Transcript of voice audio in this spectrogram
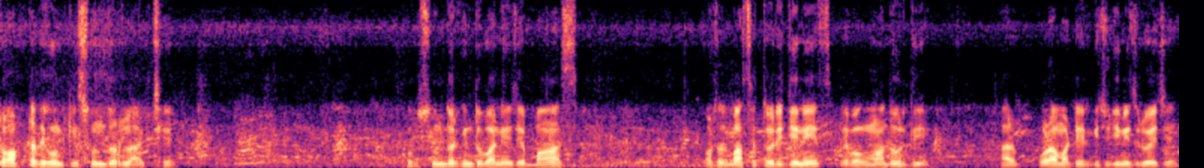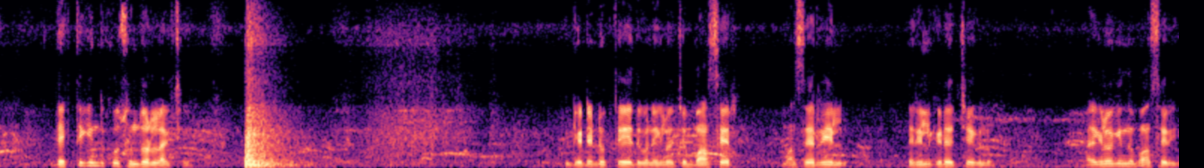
টপটা দেখুন, কি সুন্দর লাগছে। খুব সুন্দর কিন্তু বানিয়েছে, বাঁশ, অর্থাৎ বাঁশের তৈরি জিনিস এবং মাদুর দিয়ে। আর পোড়ামাটির কিছু জিনিস রয়েছে, দেখতে কিন্তু খুব সুন্দর লাগছে। গেটে ঢুকতে দেখুন, এগুলো হচ্ছে বাঁশের বাঁশের রিল রিল কেটে হচ্ছে এগুলো। আর এগুলো কিন্তু বাঁশেরই।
